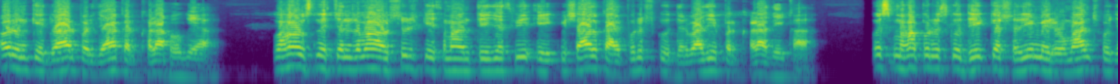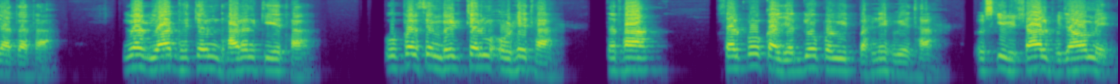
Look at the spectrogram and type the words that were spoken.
और उनके द्वार पर जाकर खड़ा हो गया। वहाँ उसने चंद्रमा और सूर्य के समान तेजस्वी एक विशाल काय पुरुष को दरवाजे पर खड़ा देखा। उस महापुरुष को देखकर शरीर में रोमांच हो जाता था। वह व्याघ्र चर्म धारण किए था। ऊपर से मृग चर्म ओढ़े था तथा सर्पों का यज्ञोपवीत पहने हुए था। उसकी विशाल भुजाओं में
